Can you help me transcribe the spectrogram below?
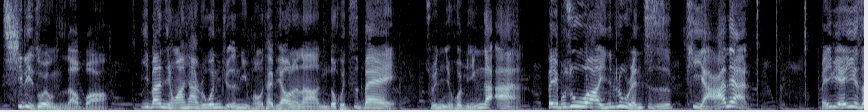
心理作用，你知道不？一般情况下，如果你觉得女朋友太漂亮了，你都会自卑，所以你就会敏感，背不住啊。人家路人只是剔牙呢，没别意思。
